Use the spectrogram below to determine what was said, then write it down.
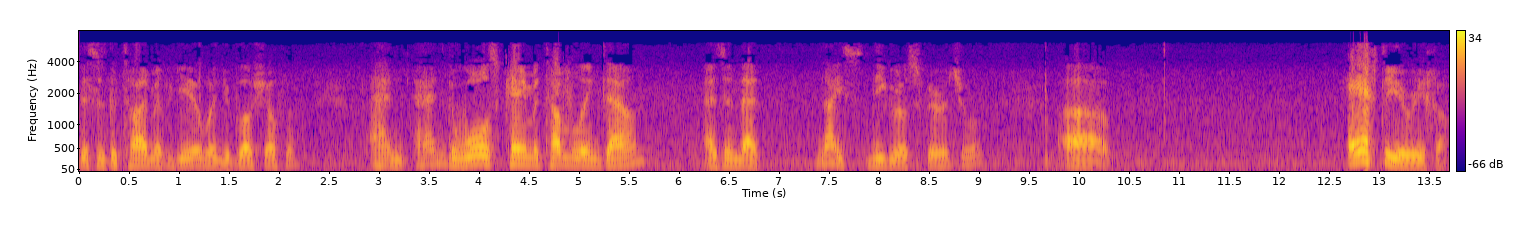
This is the time of year when you blow shofar and and the walls came a tumbling down, as in that nice Negro spiritual. Uh, after Yericho,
